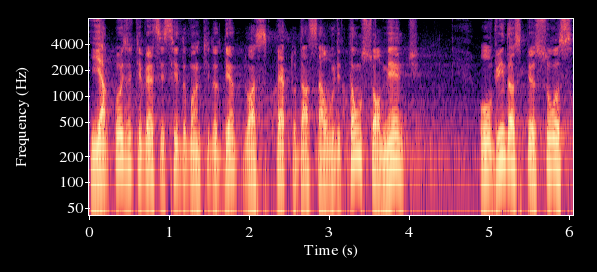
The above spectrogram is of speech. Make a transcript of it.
e a coisa tivesse sido mantida dentro do aspecto da saúde tão somente, ouvindo as pessoas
